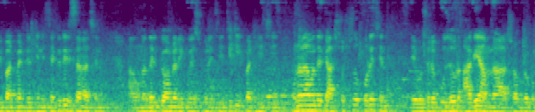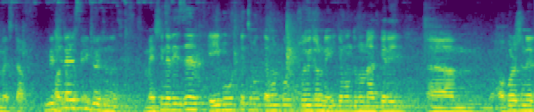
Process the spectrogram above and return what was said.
ডিপার্টমেন্টের যিনি সেক্রেটারি স্যার আছেন ওনাদেরকেও আমরা রিকোয়েস্ট করেছি চিঠি পাঠিয়েছি। ওনারা আমাদেরকে আশ্বস্ত করেছেন যে বছরে পুজোর আগে আমরা সব রকমের স্টাফ মেশিনারিজের এই মুহূর্তে কোনো তেমন কোনো প্রয়োজন নেই। যেমন ধরুন আজকের এই অপারেশনের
